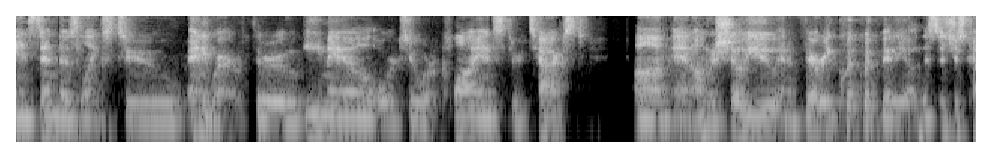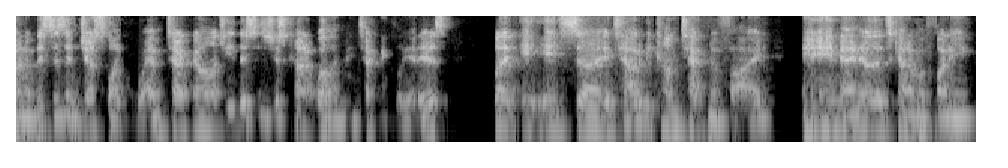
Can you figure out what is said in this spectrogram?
and send those links to anywhere through email or to our clients through text. Um, and I'm going to show you in a very quick, quick video. This is just kind of, this isn't just like web technology. This is just kind of, well, I mean, technically it is but it, it's uh, it's how to become technified. And I know that's kind of a funny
